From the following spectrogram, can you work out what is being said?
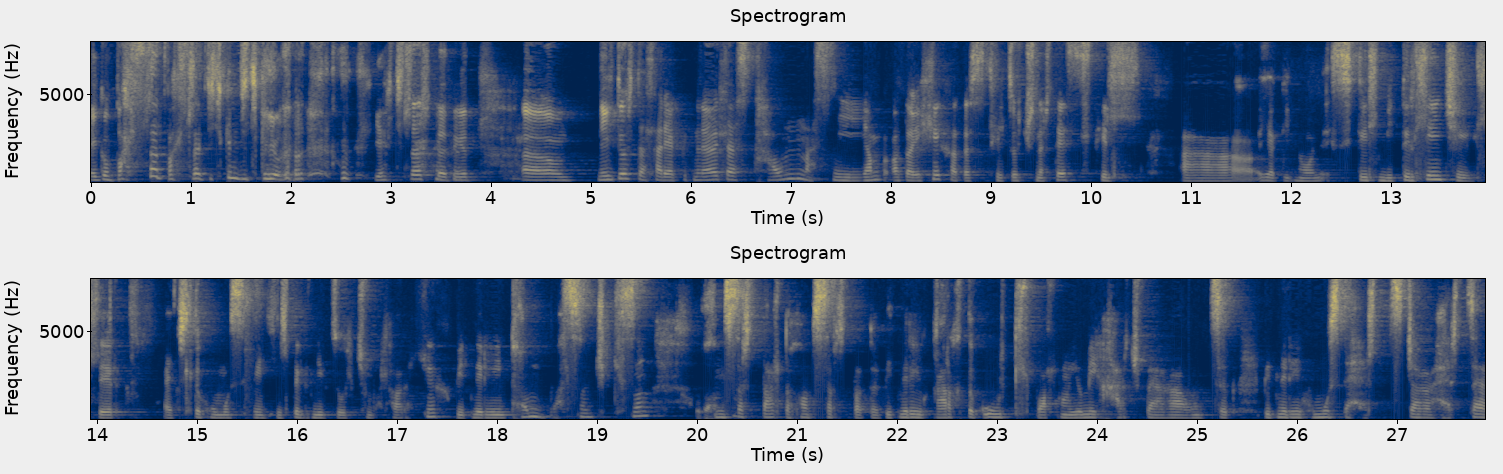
айгу багслаад багслаад жижигэн жижигэн югаар ярьчлаа л та тэгээд нэгдүгээр талахаар яг бид 0-аас 5 насны ям одоо ихэнх одоо сэтгэл зүйч нар те сэтгэл а яг нөө сэтгэл мэдрэлийн чиглэлээр ажилтдаг хүмүүсийн хилдэг нэг зүйл чинь болохоор ихэнх бидний том болсон ч гэсэн ухамсарт далд ухамсарт одоо бидний гаргадаг үйлдэл болгон юмыг харж байгаа үнцэг бидний хүмүүстэй харьцаж байгаа харьцаа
